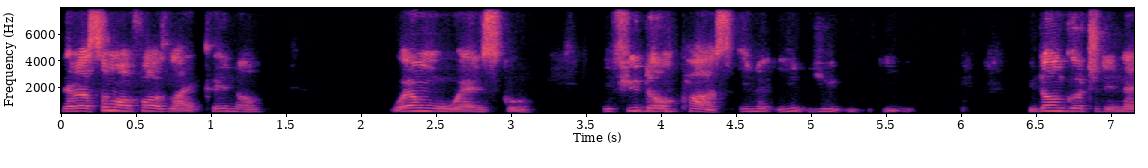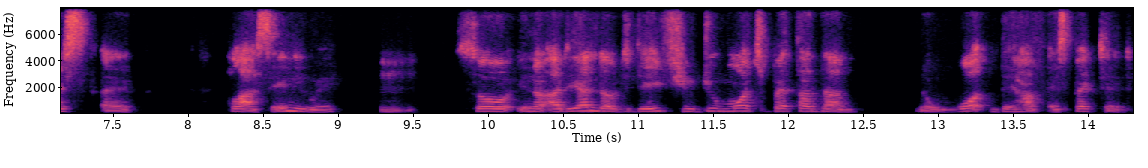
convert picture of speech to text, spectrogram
There are some of us like you know, when we were in school, if you don't pass, you know, you you you, you don't go to the next uh, class anyway. Mm. So you know, at the end of the day, if you do much better than you know what they have expected,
